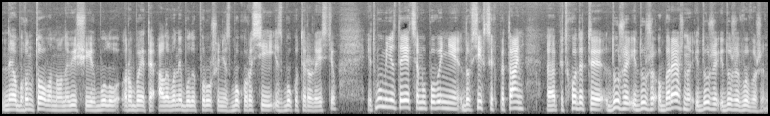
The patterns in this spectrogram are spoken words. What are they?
необґрунтовано, навіщо їх було робити, але вони були порушені з боку Росії і з боку терористів. І тому мені здається, ми повинні до всіх цих питань е, підходити дуже і дуже обережно, і дуже і дуже виважено.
